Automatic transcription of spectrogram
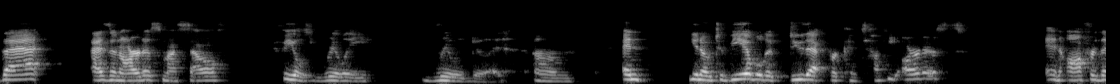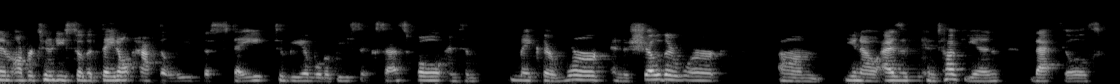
that as an artist myself feels really really good. Um, and you know to be able to do that for kentucky artists and offer them opportunities so that they don't have to leave the state to be able to be successful and to make their work and to show their work um, you know as a kentuckian that feels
